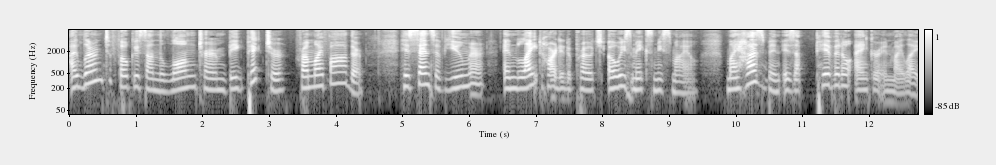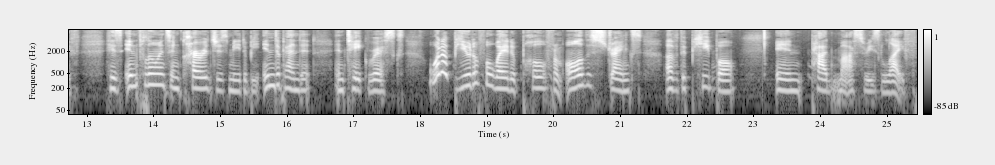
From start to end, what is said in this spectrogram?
I learned to focus on the long term big picture from my father. His sense of humor and light-hearted approach always makes me smile. My husband is a pivotal anchor in my life. His influence encourages me to be independent and take risks. What a beautiful way to pull from all the strengths of the people in Padmasree's life.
